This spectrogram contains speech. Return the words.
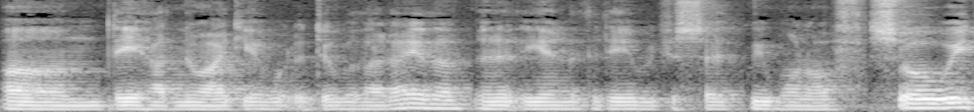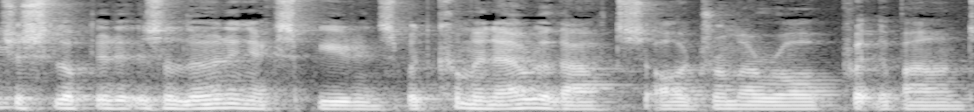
And they had no idea what to do with that either. And at the end of the day, we just said we want off. So we just looked at it as a learning experience. But coming out of that, our drummer Rob quit the band.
